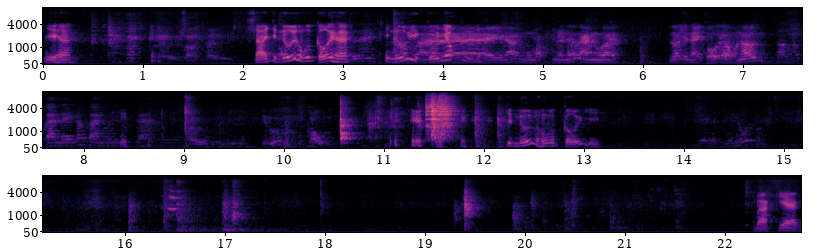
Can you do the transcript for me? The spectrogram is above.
trên gì hả? Sợ trên núi không có củi hả? Trên núi thì củi nhóc. Đây nói mua bắp này nấu ăn thôi. Nói trên này củi đâu mà nấu. còn nấu canh đây nấu canh Ừ, chỉ nước không có củi. trên núi mà không có củi gì gia đình với núi rồi bạc vàng.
